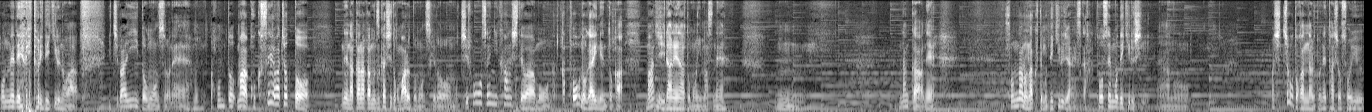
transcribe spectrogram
本音でやり取りできるのは一番いいと思うんですよね。もう本当まあ国政はちょっとね、なかなか難しいとこもあると思うんですけど、もう地方選に関してはもうなんか党の概念とかマジいらねえなと思いますね。うん。なんかね、そんなのなくてもできるじゃないですか。当選もできるし、あの、あ、市長とかになるとね多少そういう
